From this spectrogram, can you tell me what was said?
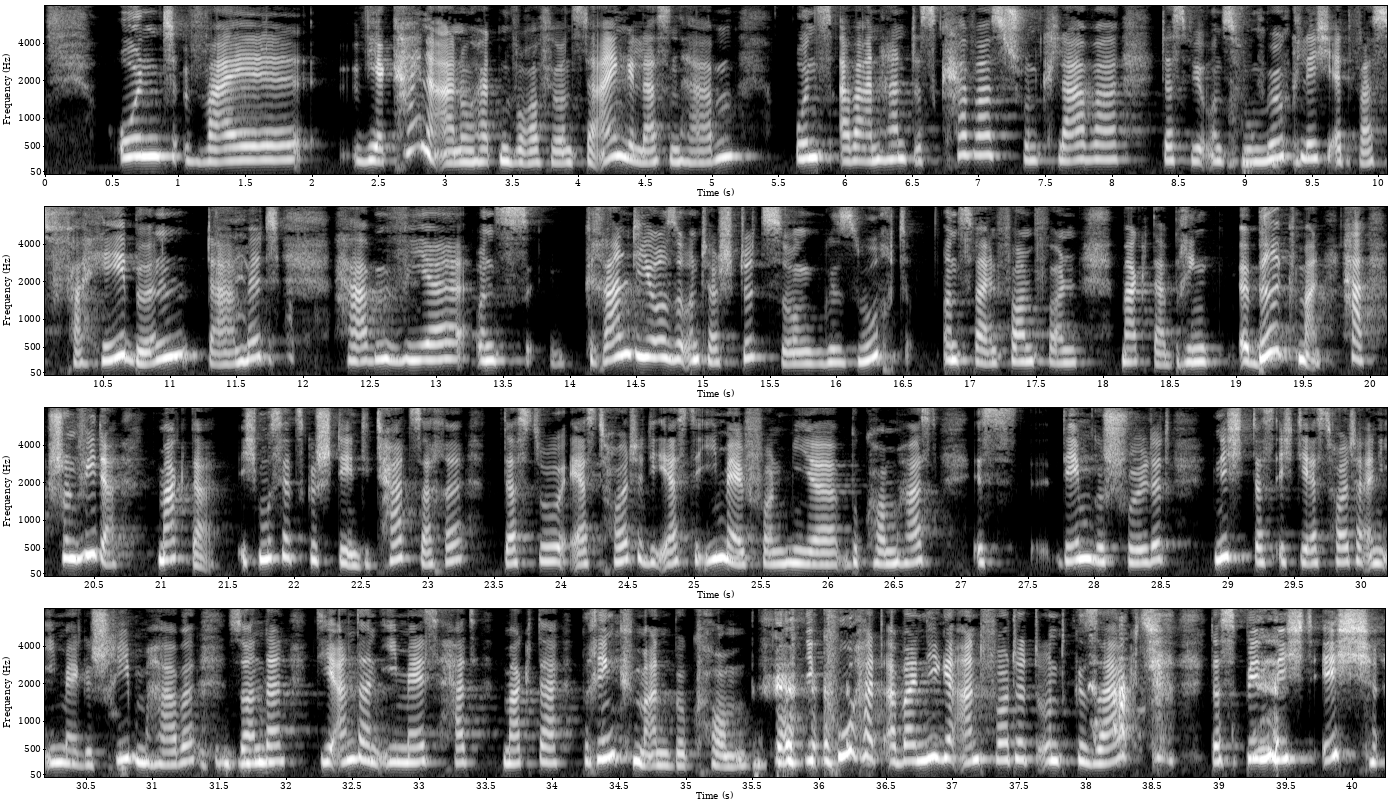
Und weil wir keine Ahnung hatten, worauf wir uns da eingelassen haben, uns aber anhand des Covers schon klar war, dass wir uns womöglich etwas verheben damit, haben wir uns grandiose Unterstützung gesucht. Und zwar in Form von Magda Brink, äh, Birkmann. Ha, schon wieder. Magda, ich muss jetzt gestehen, die Tatsache, dass du erst heute die erste E-Mail von mir bekommen hast, ist dem geschuldet, nicht, dass ich dir erst heute eine E-Mail geschrieben habe, sondern die anderen E-Mails hat Magda Brinkmann bekommen. Die Kuh hat aber nie geantwortet und gesagt, das bin nicht ich.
